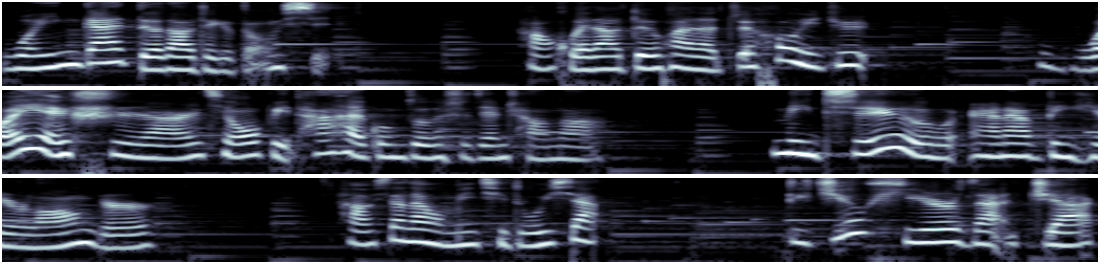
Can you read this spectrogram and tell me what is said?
我应该得到这个东西。好，回到对话的最后一句。我也是啊，而且我比他还工作的时间长呢。Me too, and I've been here longer. 好，下来我们一起读一下。Did you hear that Jack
